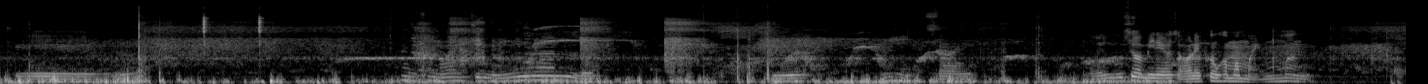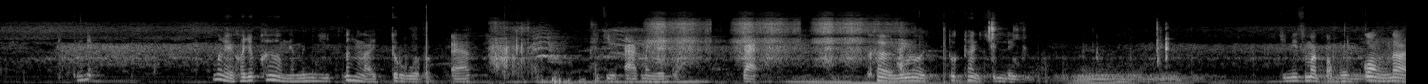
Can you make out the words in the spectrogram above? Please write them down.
โอเคให้ขน้อยกินอย่างนั้นเลยดูละนี่ใส่เฮ้ยรู้เชื่อว่ามีไดโนเสาร์อะไรเพิ่มเข้ามาใหม่มั่งตัวเนี้ยเมื่อไหร่เขาจะเพิ่มเนี่ยมันมีตั้งหลายตัวแบบแอคที่จริงแอคมันเยอะกว่าแต่เคยรู้เลยทุกท่านคิดอะไรอยู่ ทีนี้สามารถปรับมุมกล้องได้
